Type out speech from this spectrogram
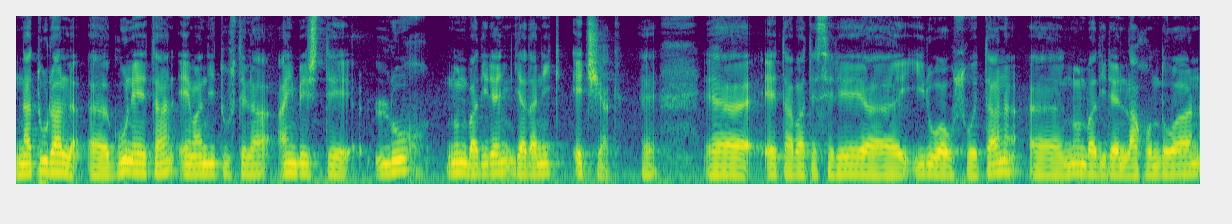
natural guneetan eman dituztela hainbeste lur nun badiren jadanik etxeak. Eh? eta batez ere uh, hiru auzoetan uh, nun badiren lagondoan,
